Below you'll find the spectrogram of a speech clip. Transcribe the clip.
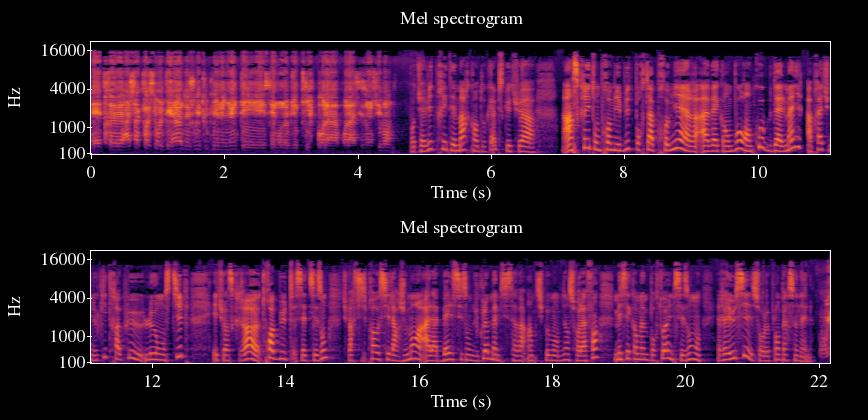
d'être euh, à chaque fois sur le terrain, de jouer toutes les minutes et c'est mon objectif pour la, pour la saison suivante. Bon, tu as vite pris tes marques en tout cas, puisque tu as inscrit ton premier but pour ta première avec Hambourg en Coupe d'Allemagne. Après, tu ne quitteras plus le 11 type et tu inscriras trois buts cette saison. Tu participeras aussi largement à la belle saison du club, même si ça va un petit peu moins bien sur la fin. Mais c'est quand même pour toi une saison réussie sur le plan personnel. Oui,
